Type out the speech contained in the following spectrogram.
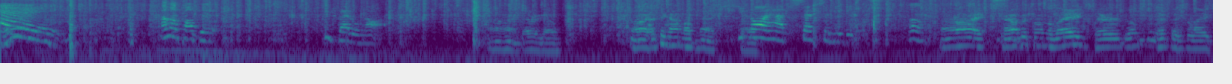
Hey! I'm gonna pop it. You better not. All right, there we go. All right, I think I'm up next. You know I have sensitivity. Oh, All right, grab it from the legs. There, oh, yep, there's the legs.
